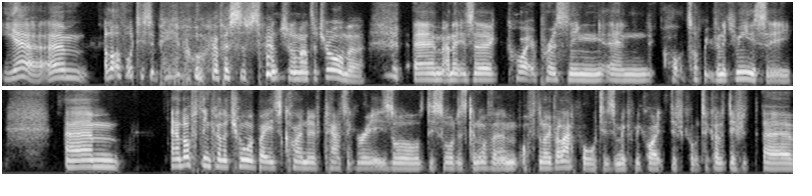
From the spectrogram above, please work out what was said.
yeah, um, a lot of autistic people have a substantial amount of trauma, um, and it is a quite a pressing and hot topic within the community. Um, and often, kind of trauma-based kind of categories or disorders can often often overlap autism. It can be quite difficult to kind of uh,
